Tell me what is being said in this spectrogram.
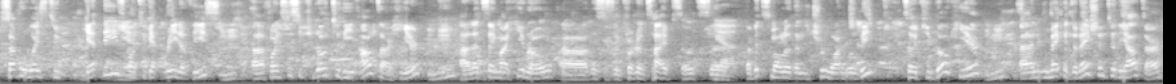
several ways to get these or to get rid of these. Uh, for instance, if you go to the altar here, uh, let's say my hero, uh, this is a prototype, so it's uh, Yeah. a bit smaller than the true one will be. So if you go here and you make a donation to the altar,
